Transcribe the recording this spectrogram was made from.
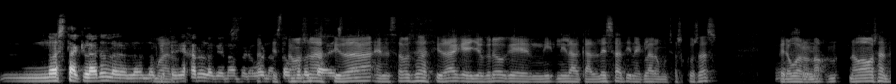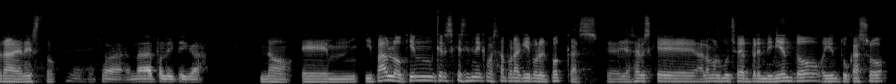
no está claro lo, que te dejan o lo que no, pero bueno. Estamos en, una ciudad, estamos en una ciudad que yo creo que ni, la alcaldesa tiene claro muchas cosas, pero bueno, no, no, vamos a entrar en esto. Nada, de política. No. Em, y Pablo, ¿quién crees que se tiene que pasar por aquí por el podcast? Eh, ya sabes que hablamos mucho de emprendimiento. Hoy en tu caso,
